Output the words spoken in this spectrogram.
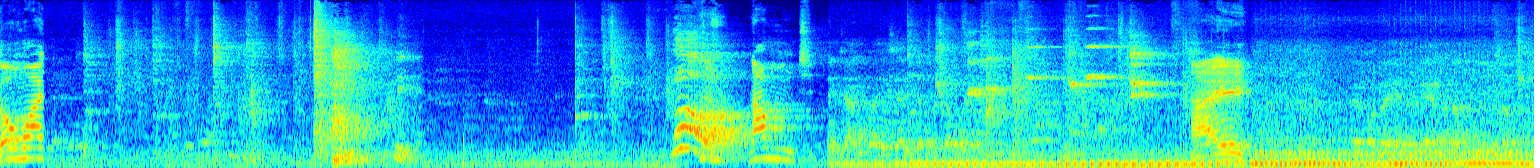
câu ngoan năm Để dáng quay xem trận ở trong này hai Xem con này em nó tập gì tập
